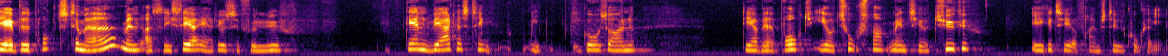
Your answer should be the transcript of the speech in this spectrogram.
det er blevet brugt til meget, men altså især er det jo selvfølgelig, det er en hverdagsting i, i gåsøjne. Det har været brugt i årtusinder, men til at tykke, ikke til at fremstille kokain.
